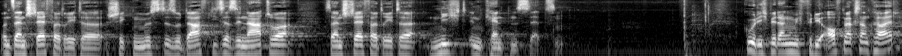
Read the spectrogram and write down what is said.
und seinen Stellvertreter schicken müsste, so darf dieser Senator seinen Stellvertreter nicht in Kenntnis setzen. Gut, ich bedanke mich für die Aufmerksamkeit.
